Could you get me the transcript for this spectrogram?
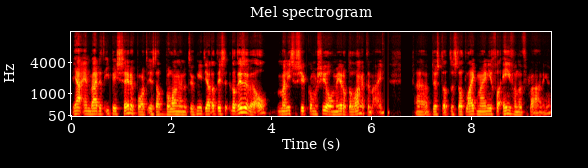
ja, en bij het IPCC-rapport is dat belang natuurlijk niet. Ja, dat is, dat is er wel, maar niet zozeer commercieel, meer op de lange termijn. Uh, dus, dat, dus dat lijkt mij in ieder geval één van de verklaringen.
